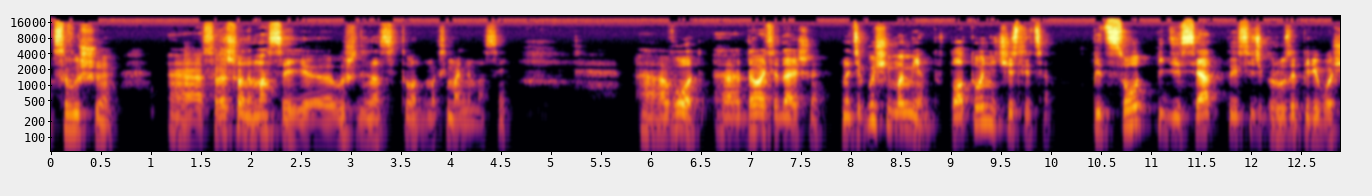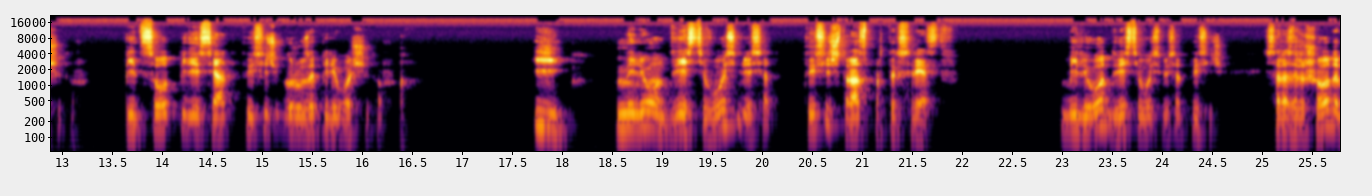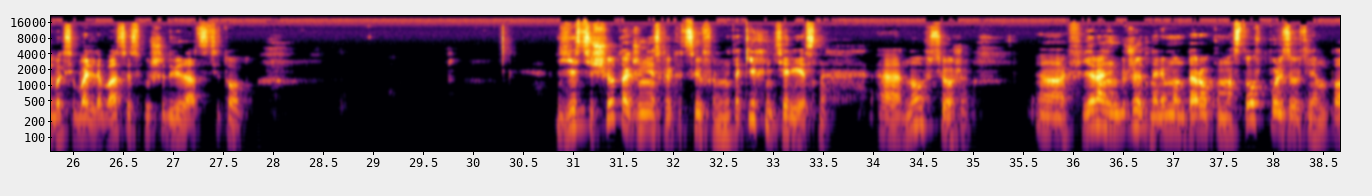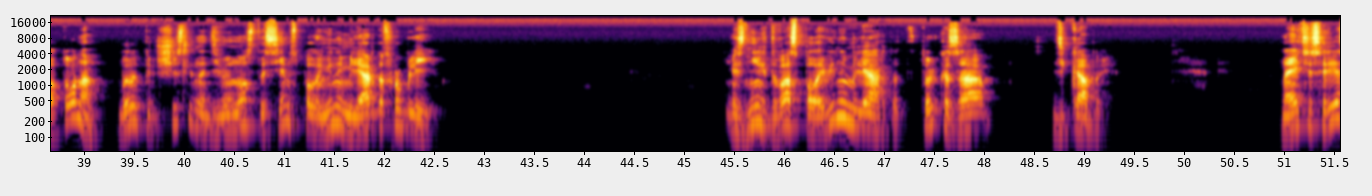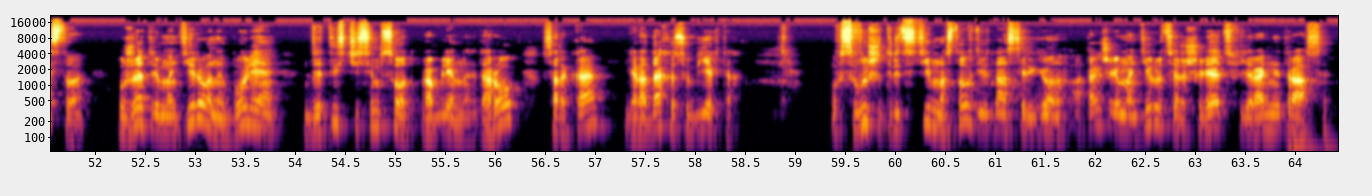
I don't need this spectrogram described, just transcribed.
Свыше, э, с разрешенной массой э, выше 12 тонн, максимальной массой. А, вот, э, давайте дальше. На текущий момент в Платоне числится 550 тысяч грузоперевозчиков. 550 тысяч грузоперевозчиков и миллион двести восемьдесят тысяч транспортных средств. Миллион двести восемьдесят тысяч с разрешенной максимальной массой свыше 12 тонн. Есть еще также несколько цифр, не таких интересных, а, но все же. А, федеральный бюджет на ремонт дорог и мостов пользователям Платона было перечислено 97,5 миллиардов рублей – из них 2,5 миллиарда только за декабрь. На эти средства уже отремонтированы более 2700 проблемных дорог в 40 городах и субъектах. Свыше 30 мостов в 19 регионов, а также ремонтируются и расширяются федеральные трассы.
